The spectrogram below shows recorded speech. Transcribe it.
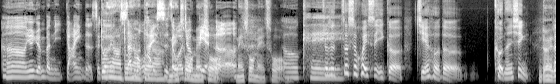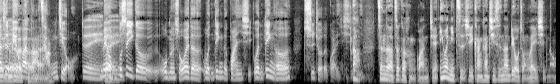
嗯，因为原本你答应的这个山盟海誓怎么就变了？没错，没错。OK，就是这是会是一个结合的可能性，对，对，但是没有办法长久，对，没有不是一个我们所谓的稳定的关系，稳定而持久的关系。啊，真的这个很关键，因为你仔细看看，其实那六种类型哦，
